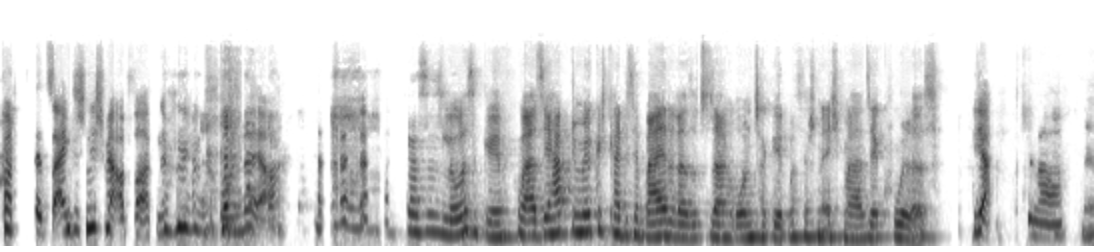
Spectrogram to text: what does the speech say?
konnte jetzt eigentlich nicht mehr abwarten im Grunde, ja. Dass es losgeht. Cool. Also ihr habt die Möglichkeit, dass ihr beide da sozusagen runtergeht, was ja schon echt mal sehr cool ist. Genau. Ja.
